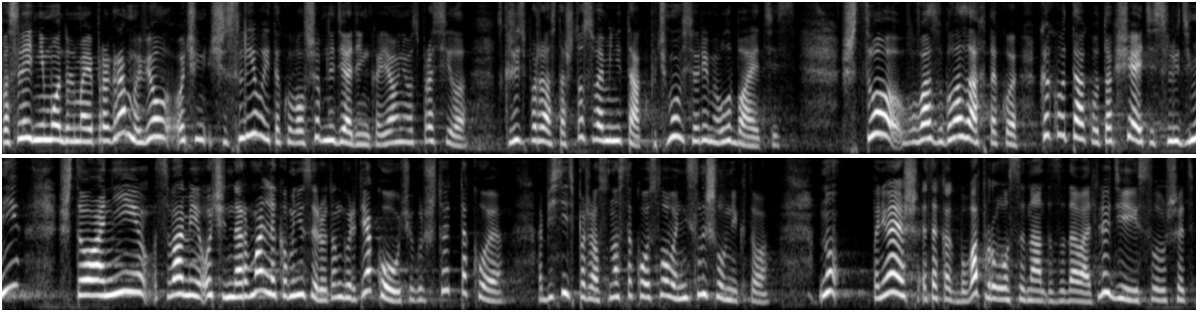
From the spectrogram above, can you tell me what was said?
Последний модуль моей программы вел очень счастливый такой волшебный дяденька. Я у него спросила, скажите, пожалуйста, а что с вами не так? Почему вы все время улыбаетесь? Что у вас в глазах такое? Как вы так вот общаетесь с людьми, что они с вами очень нормально коммуницируют? Он говорит, я коуч. Я говорю, что это такое? Объясните, пожалуйста, у нас такого слова не слышал никто. Ну, Понимаешь, это как бы вопросы надо задавать, людей слушать,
